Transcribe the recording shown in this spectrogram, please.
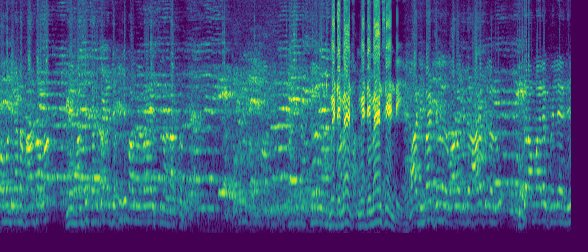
పన్నెండు గంటల ప్రాంతంలో మేము మనిషి చనిపోయాడని చెప్పేసి మాకు వివరణ ఇస్తున్నాం డాక్టర్. మీ డిమాండ్ మీ డిమాండ్స్ ఏంటి? మా డిమాండ్స్ ఏం లేదు. వాళ్ళకి ఇద్దరు ఆడపిల్లలు ఇద్దరు అమ్మాయిలకు పెళ్ళి అయింది.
